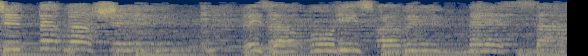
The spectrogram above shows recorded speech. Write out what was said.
Supermarché. Les arbres ont disparu, mais ça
